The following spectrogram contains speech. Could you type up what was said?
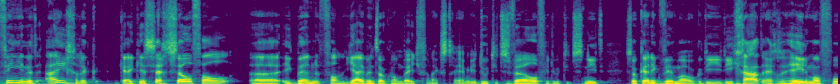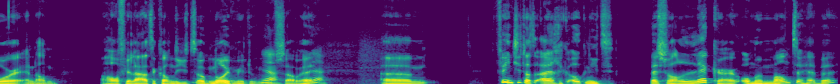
Vind je het eigenlijk... Kijk, je zegt zelf al, eh, ik ben van, jij bent ook wel een beetje van extreem. Je doet iets wel of je doet iets niet. Zo ken ik Wim ook. Die, die gaat echt helemaal voor en dan een half jaar later kan die het ook nooit meer doen Ja, of zo. Hè? ja. Ehm, vind je dat eigenlijk ook niet best wel lekker om een man te hebben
